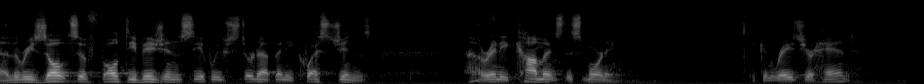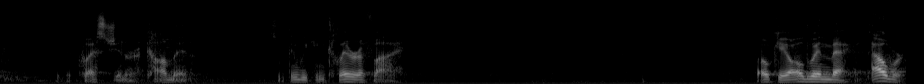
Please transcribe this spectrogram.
uh, the results of faulty vision, see if we've stirred up any questions or any comments this morning. You can raise your hand, a question or a comment, something we can clarify. Okay, all the way in the back. Albert.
